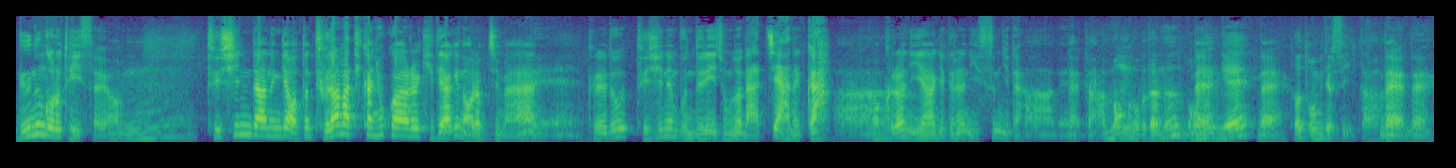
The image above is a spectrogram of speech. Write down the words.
느는 거로 돼 있어요. 음, 드신다는 게 어떤 드라마틱한 효과를 기대하기는 어렵지만 네. 그래도 드시는 분들이 좀 더 낫지 않을까 아, 뭐 그런 이야기들은 있습니다. 아, 네. 네, 그러니까 네. 안 먹는 것보다는 먹는 네. 게 네, 더 도움이 될 수 있다. 네, 네,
